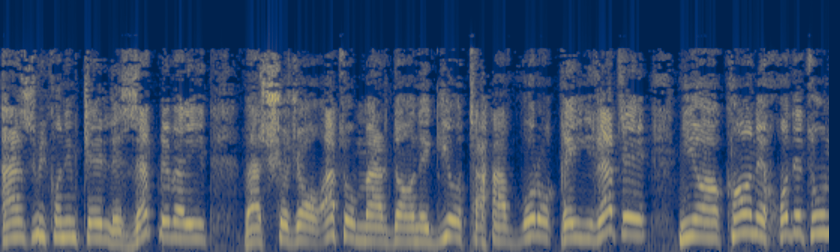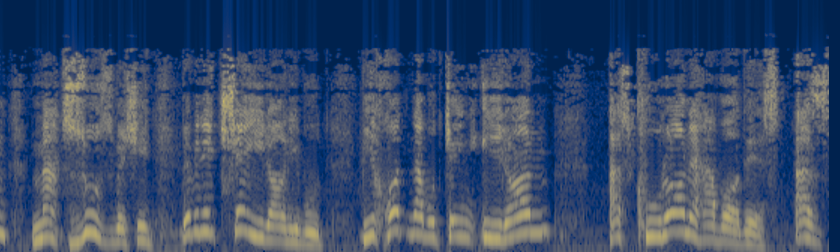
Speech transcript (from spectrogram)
عرض می‌کنیم که لذت ببرید و شجاعت و مردانگی و تحور و غیرت نیاکان خودتون محزوز بشید. ببینید چه ایرانی بود. بی خود نبود که این ایران از کوران حوادث از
